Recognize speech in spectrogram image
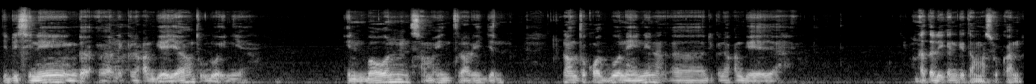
Jadi sini nggak nggak dikenakan biaya untuk dua ini ya inbound sama intra region. Nah untuk outbound ini uh, dikenakan biaya ya. nah tadi kan kita masukkan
